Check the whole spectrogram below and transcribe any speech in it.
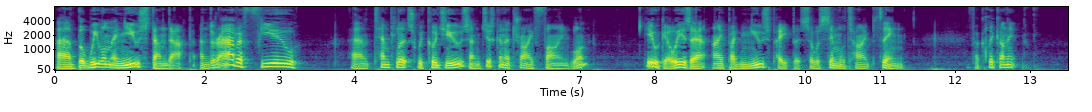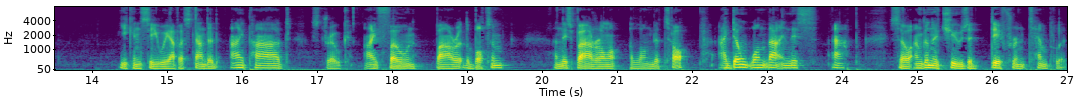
Uh, but we want a newsstand app, and there are a few um, templates we could use. I'm just going to try find one. Here we go. Here's an iPad newspaper, so a similar type thing. If I click on it, you can see we have a standard iPad stroke iPhone bar at the bottom, and this bar along the top. I don't want that in this app. So I'm going to choose a different template.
